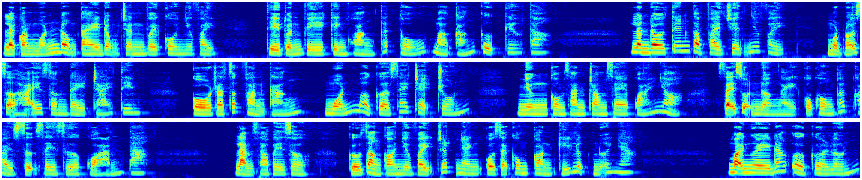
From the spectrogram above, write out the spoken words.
lại còn muốn động tay động chân với cô như vậy, thì Tuấn Vi kinh hoàng thất thố mà kháng cự kêu to. Lần đầu tiên gặp phải chuyện như vậy, một nỗi sợ hãi dâng đầy trái tim. Cô ra sức phản kháng, muốn mở cửa xe chạy trốn, nhưng không gian trong xe quá nhỏ, dãy ruộn nửa ngày cũng không thoát khỏi sự dây dưa của hắn ta. Làm sao bây giờ? Cứ rằng coi như vậy rất nhanh cô sẽ không còn ký lực nữa nha. Mọi người đang ở cửa lớn,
